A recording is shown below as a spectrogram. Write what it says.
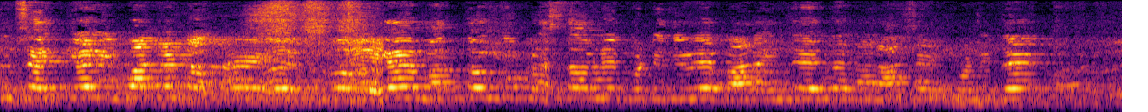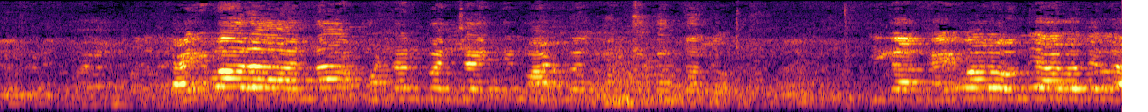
ನಿಮಿಷ ಕೇಳಿ ಇಂಪಾರ್ಟೆಂಟ್ ಮತ್ತೊಂದು ಪ್ರಸ್ತಾವನೆ ಕೊಟ್ಟಿದ್ದೀವಿ ಬಹಳ ಹಿಂದೆಯಿಂದ ನಾನು ಆಸೆ ಇಟ್ಕೊಂಡಿದ್ದೆ. ಕೈವಾರನ್ನ ಪಟ್ಟಣ ಪಂಚಾಯತಿ ಮಾಡಬೇಕು ಅಂತಕ್ಕಂಥದ್ದು. ಈಗ ಕೈವಾರ ಒಂದೇ ಆಗೋದಿಲ್ಲ.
